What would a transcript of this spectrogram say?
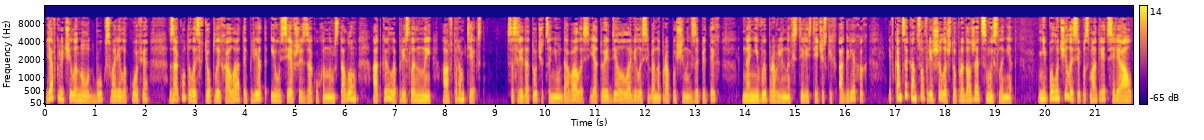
Я включила ноутбук, сварила кофе, закуталась в теплый халат и плед и, усевшись за кухонным столом, открыла присланный автором текст. Сосредоточиться не удавалось, я то и дело ловила себя на пропущенных запятых, на невыправленных стилистических огрехах – и в конце концов решила, что продолжать смысла нет. Не получилось и посмотреть сериал.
